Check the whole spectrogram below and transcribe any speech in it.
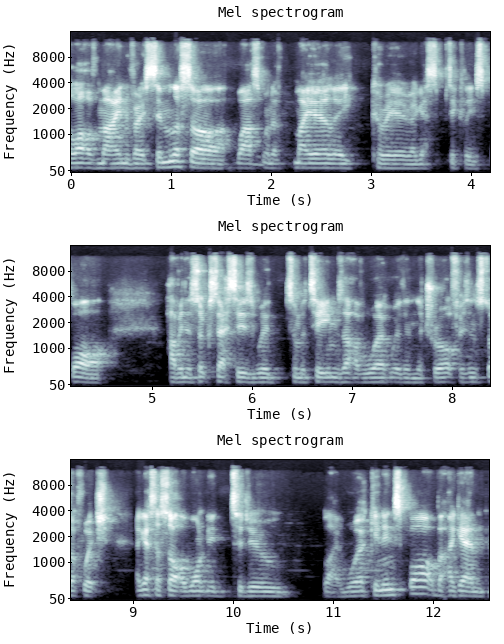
a lot of mine are very similar. So whilst one of my early career, I guess particularly in sport, having the successes with some of the teams that I've worked with and the trophies and stuff, which I guess I sort of wanted to do like working in sport. But again,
